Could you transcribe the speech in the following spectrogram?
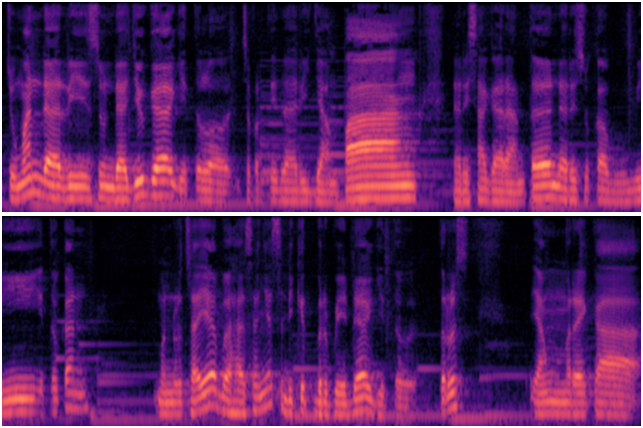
Cuman dari Sunda juga gitu loh seperti dari Jampang dari Sagaranten dari Sukabumi itu kan menurut saya bahasanya sedikit berbeda gitu. Terus yang mereka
